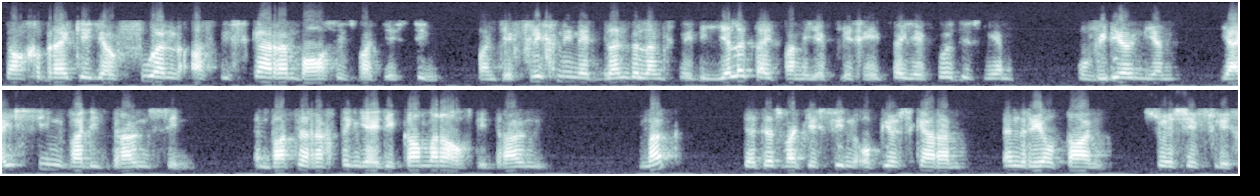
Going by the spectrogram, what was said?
Dan gebruik jy jou foon as die skerm basies wat jy sien, want jy vlieg nie net blindelings nie die hele tyd wanneer jy vlieg, het jy foto's neem of video neem, jy sien wat die drone sien in watter rigting jy die kamera of die drone mik. Dit is wat jy sien op jou skerm in real time soos jy vlieg.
